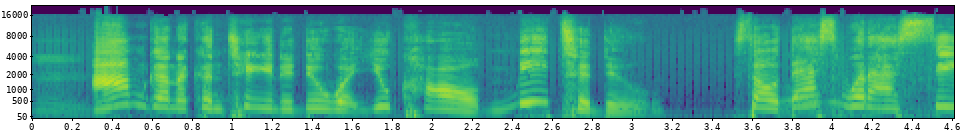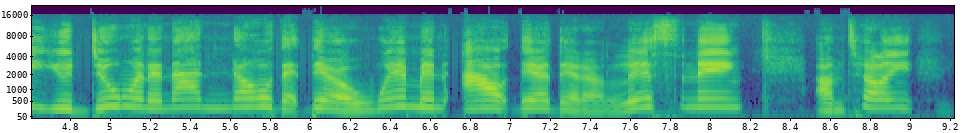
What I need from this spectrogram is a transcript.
Mm. I'm going to continue to do what you called me to do. So that's what I see you doing. And I know that there are women out there that are listening. I'm telling you,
